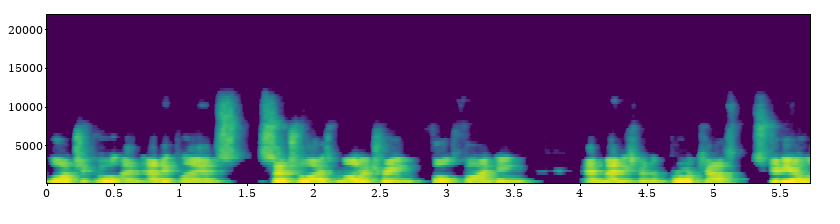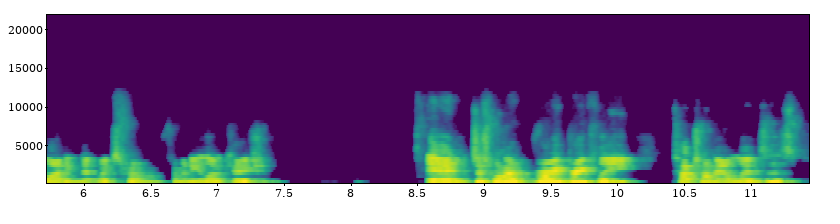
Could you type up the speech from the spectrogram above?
logical, and at a glance centralized monitoring, fault finding, and management of broadcast studio lighting networks from, from any location. And just want to very briefly touch on our lenses.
